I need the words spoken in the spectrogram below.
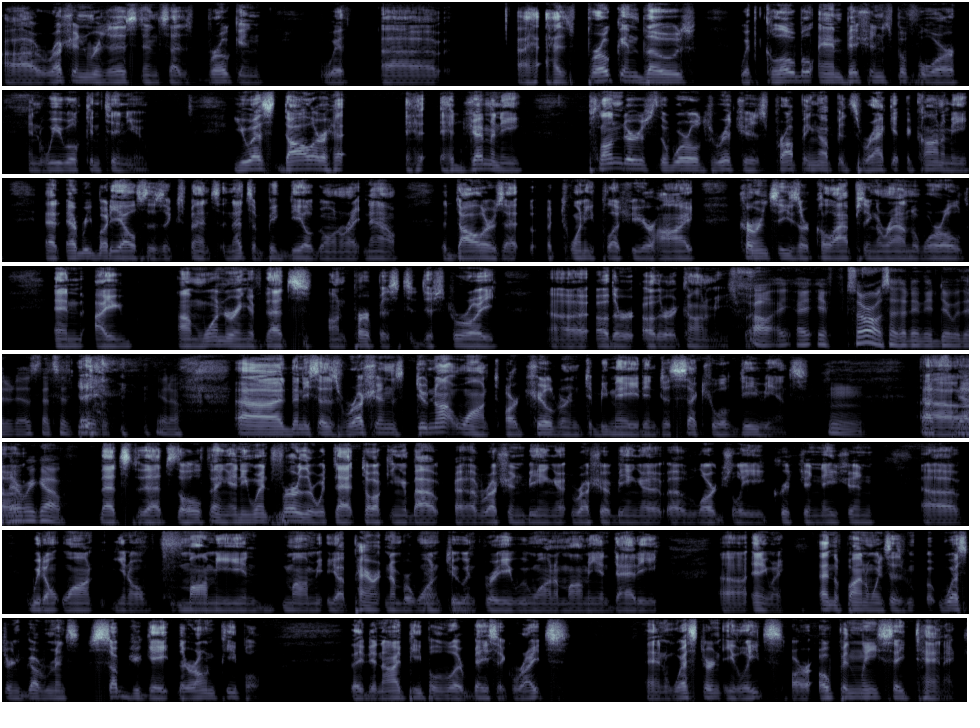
uh, Russian resistance has broken with uh, uh, has broken those with global ambitions before, and we will continue. U.S. dollar he- he- hegemony plunders the world's riches, propping up its racket economy at everybody else's expense, and that's a big deal going right now. The dollar's at a 20 plus year high. Currencies are collapsing around the world, and I I'm wondering if that's on purpose to destroy uh, other other economies. But, Well, I, I, if Soros has anything to do with it, it is. That's his baby. you know. Uh, then he says Russians do not want our children to be made into sexual deviants. Hmm. That's, yeah, there Uh, we go. that's that's the whole thing. And he went further with that talking about uh, russian being a, russia being a, a largely christian nation. Uh, we don't want you know mommy and mommy parent number one two and three. We want a mommy and daddy. Uh, anyway. And the final one says western governments subjugate their own people they deny people their basic rights and western elites are openly satanic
